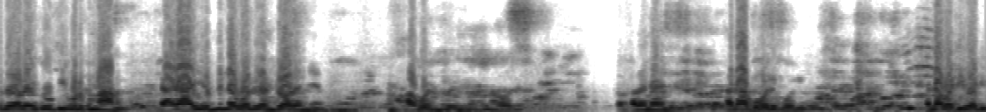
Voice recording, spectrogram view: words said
ഇതോടെ തൂക്കി കൊടുക്കുന്നതാണ്. ഞാൻ ആ ഇരുമ്പിന്റെ പോലെ രണ്ടും അതന്നെയാണ്. ആ പോലെ ആ പോലെ. അതന്നെ അല്ല പോലെ പോലെ പോലെ. അല്ല വടി വടി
